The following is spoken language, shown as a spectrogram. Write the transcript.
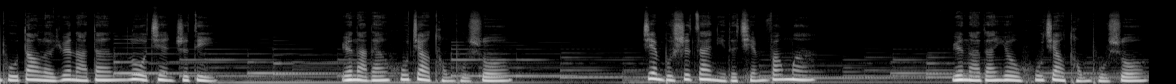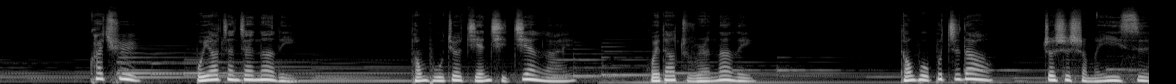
仆到了约拿单落箭之地，约拿单呼叫童仆说：“箭不是在你的前方吗？”约拿单又呼叫童仆说：“快去，不要站在那里。”童仆就捡起箭来，回到主人那里。童仆不知道。这是什么意思？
